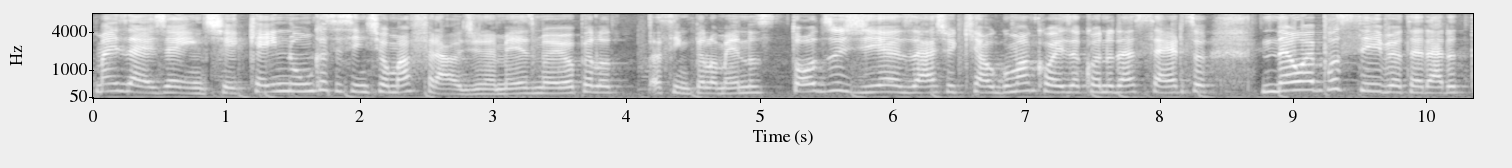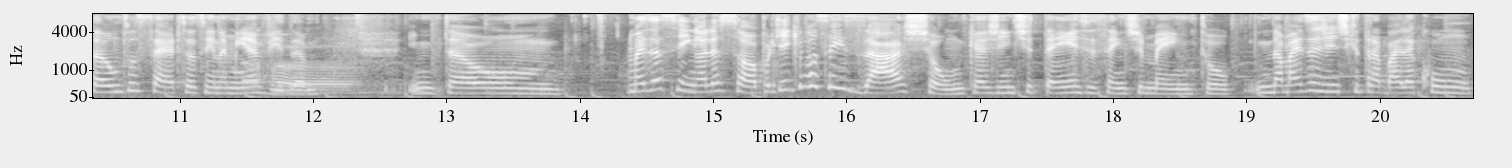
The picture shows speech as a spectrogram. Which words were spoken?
Mas é, gente, quem nunca se sentiu uma fraude, não é mesmo? Eu, pelo, assim, pelo menos todos os dias acho que alguma coisa, quando dá certo, não é possível ter dado tanto certo assim na minha vida. Então, mas assim, olha só, por que, que vocês acham que a gente tem esse sentimento? Ainda mais a gente que trabalha com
